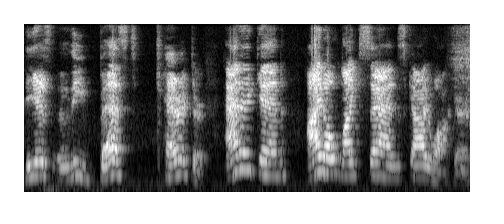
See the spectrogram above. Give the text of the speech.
He is the best character. Anakin, I don't like San Skywalker,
